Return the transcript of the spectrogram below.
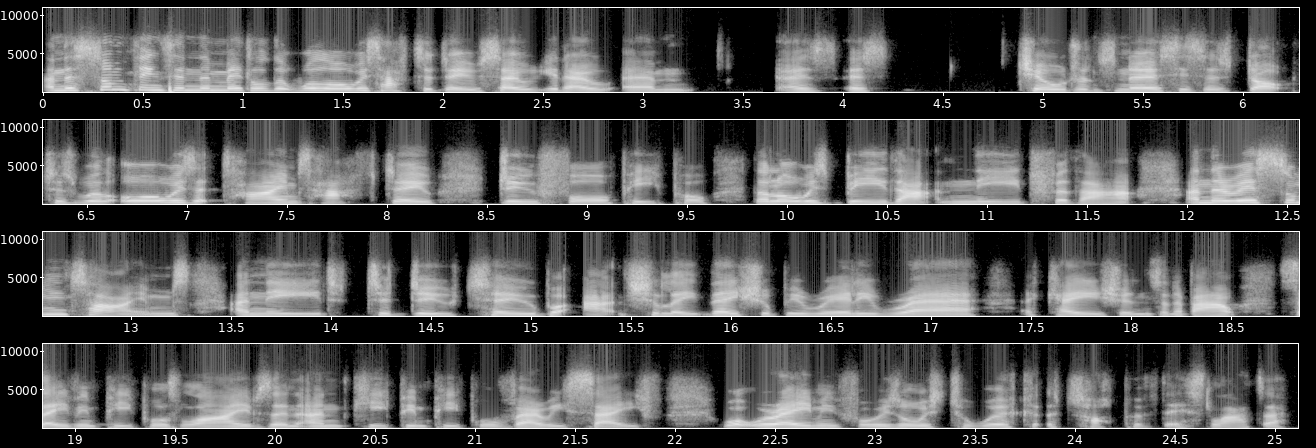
And there's some things in the middle that we'll always have to do. So, you know, um, as, as children's nurses as doctors we'll always at times have to do for people there'll always be that need for that and there is sometimes a need to do two but actually they should be really rare occasions and about saving people's lives and, and keeping people very safe what we're aiming for is always to work at the top of this ladder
